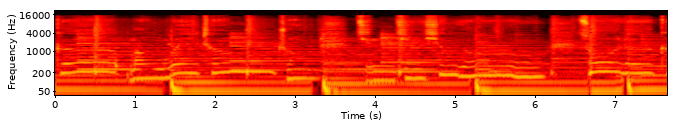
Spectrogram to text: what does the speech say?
个梦，围城中紧紧相拥；做了个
